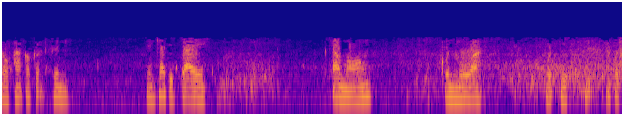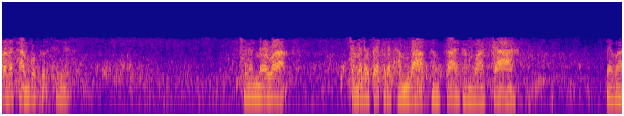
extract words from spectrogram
โลภะก็เกิดขึ้นเพียงแค่จิตใจเศร้าหมอง คุณมัวหุดหิดอกุศลธรรมก็เกิดขึ้นนะฉะนั้นแม้ว่า จะไม่ได้ไปกระทำบาปทางกายทางวาจา แต่ว่า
